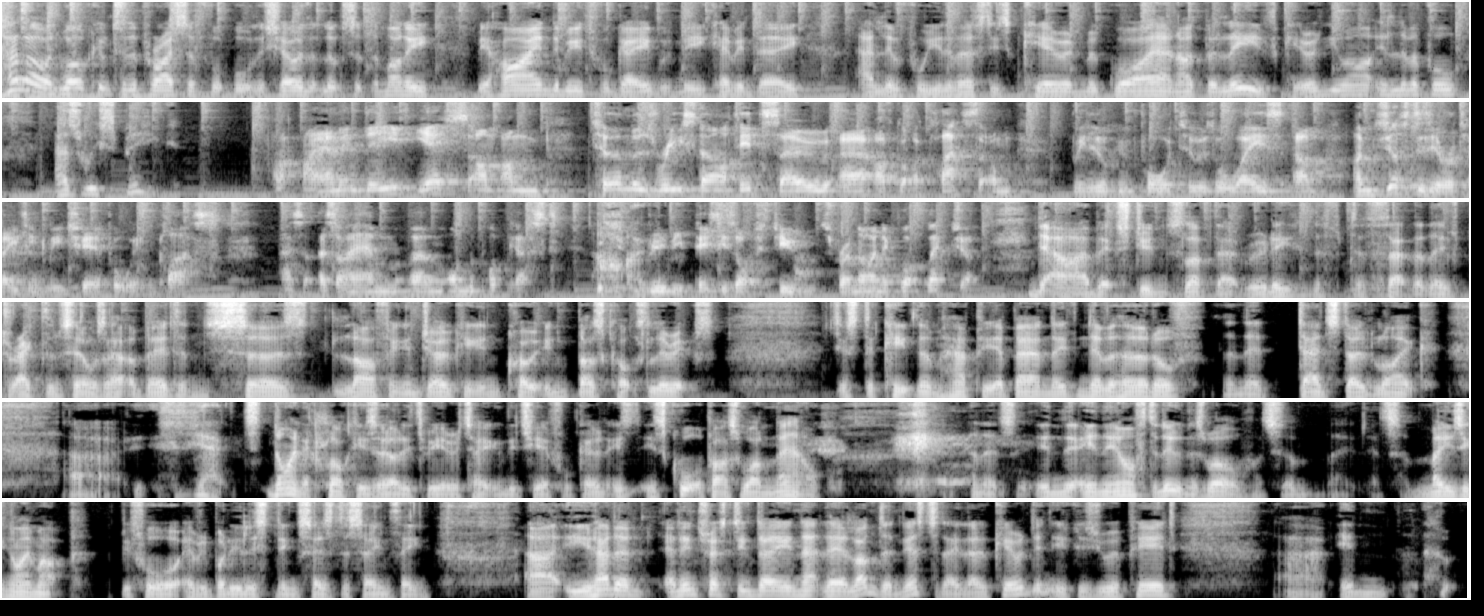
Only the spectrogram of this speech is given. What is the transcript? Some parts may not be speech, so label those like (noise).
Hello and welcome to the Price of Football, the show that looks at the money behind the beautiful game with me, Kevin Day, and Liverpool University's Kieran Maguire. And I believe, Kieran, you are in Liverpool as we speak. I am indeed. Yes, I'm, I'm term has restarted, so uh, I've got a class that I'm really looking forward to. As always, um, I'm just as irritatingly cheerful in class as, as I am um, on the podcast. It really pisses off students for a nine o'clock lecture. Yeah, I bet students love that, really. The, the, fact that they've dragged themselves out of bed and sirs laughing and joking and quoting Buzzcocks lyrics just to keep them happy. A band they've never heard of and their dads don't like. Uh, yeah, nine o'clock is early to be irritatingly cheerful. It's, it's quarter past one now. And it's in the in the afternoon as well. It's, um, it's amazing. I'm up before everybody listening says the same thing. Uh, you had a, an interesting day in that there London yesterday, though, Kieran, didn't you? Because you appeared uh, in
